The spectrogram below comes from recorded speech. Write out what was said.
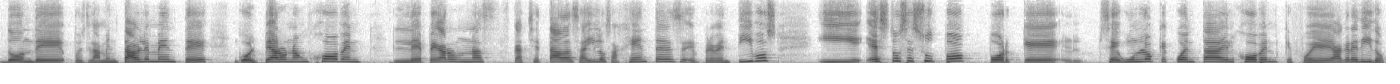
donde pues lamentablemente golpearon a un joven, le pegaron unas cachetadas ahí los agentes eh, preventivos y esto se supo porque según lo que cuenta el joven que fue agredido,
